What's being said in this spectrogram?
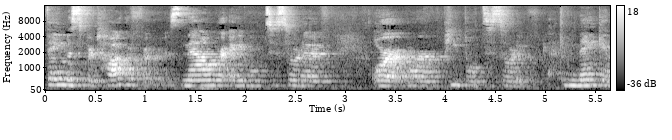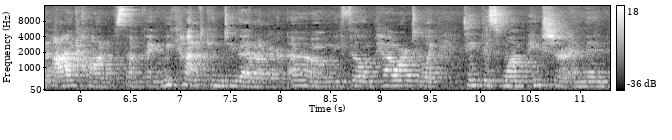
famous photographers. Now we're able to sort of, or or people to sort of make an icon of something. We kind of can do that on our own. We feel empowered to like take this one picture and then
